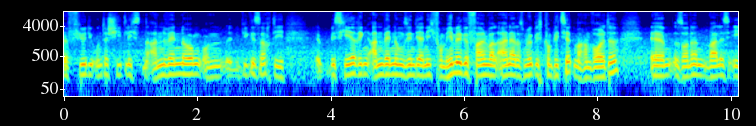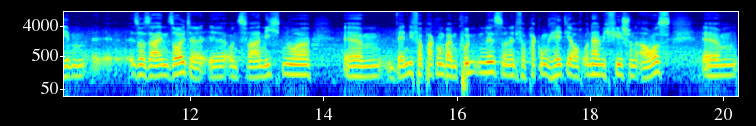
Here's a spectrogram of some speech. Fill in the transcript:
äh, für die unterschiedlichsten Anwendungen. Und äh, wie gesagt, die äh, bisherigen Anwendungen sind ja nicht vom Himmel gefallen, weil einer das möglichst kompliziert machen wollte, ähm, sondern weil es eben so sein sollte. Und zwar nicht nur, ähm, wenn die Verpackung beim Kunden ist, sondern die Verpackung hält ja auch unheimlich viel schon aus. Ähm,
